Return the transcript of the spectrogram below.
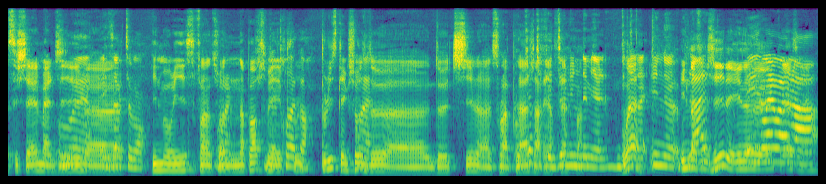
Seychelles, Maldives, exactement. île Maurice, enfin tu vois, n'importe, mais plus, quelque chose Ouais. de, euh, de chill euh, sur la plage pire, à tu fais rien deux faire. lunes quoi. de miel. Donc, Ouais. une Une dans une plage. ville et une. Et ouais, plage, voilà.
